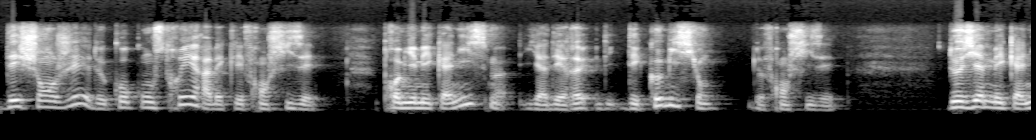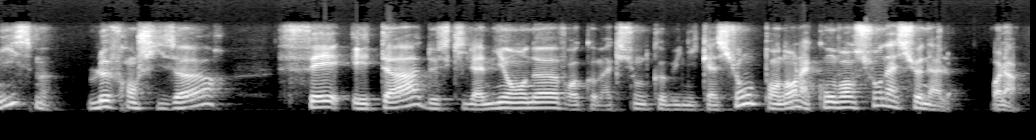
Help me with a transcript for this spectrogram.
d'échanger et de co-construire avec les franchisés. Premier mécanisme, il y a des, commissions de franchisés. Deuxième mécanisme, le franchiseur fait état de ce qu'il a mis en œuvre comme action de communication pendant la convention nationale. Voilà,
